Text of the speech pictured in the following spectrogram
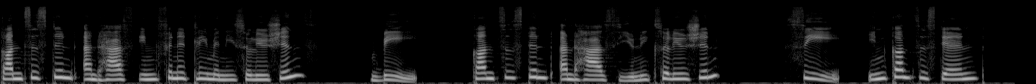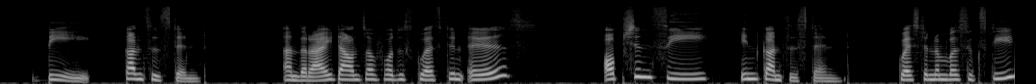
consistent and has infinitely many solutions. B consistent and has unique solution. C inconsistent. D consistent. And the right answer for this question is option C, inconsistent. Question number 16.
